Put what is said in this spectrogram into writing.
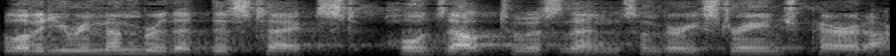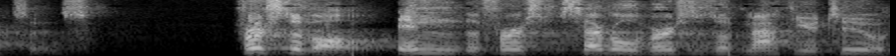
beloved, you remember that this text holds out to us then some very strange paradoxes. First of all, in the first several verses of Matthew 2,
